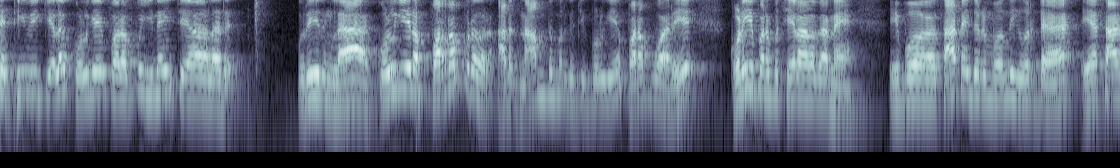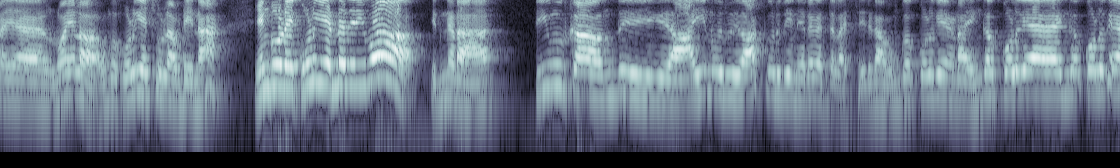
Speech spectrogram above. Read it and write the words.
டிவிக்கில் கொள்கை பரப்பு இணை செயலாளர். புரியுதுங்களா? கொள்கையில் பரப்புறவர். அடுத்து நாம் தமிழ் கட்சி கொள்கையை பரப்புவார். கொள்கை பரப்பு செயலாளர் தானே. இப்போது சாட்டை திரும்ப வந்து இவர்கிட்ட ஏ சா லோயலோ உங்கள் கொள்கையை சூழல் அப்படின்னா எங்களுடைய கொள்கை என்ன தெரியுமோ? என்னடா திமுக வந்து ஐநூறு வாக்குறுதியை நிறைவேற்றலை சரிடா உங்கள் கொள்கை என்னடா? எங்கள் கொள்கை எங்கள் கொள்கை?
